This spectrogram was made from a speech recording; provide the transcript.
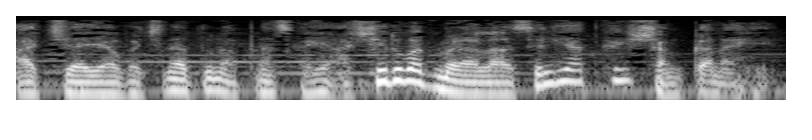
आजच्या या वचनातून आपणास काही आशीर्वाद मिळाला असेल यात काही शंका नाही.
